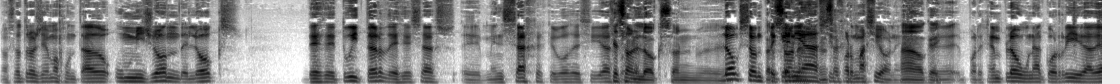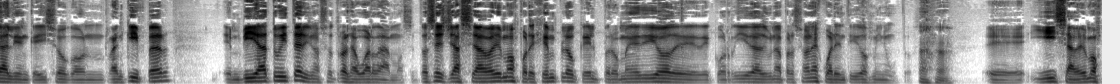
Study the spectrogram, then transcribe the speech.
Nosotros ya hemos juntado un millón de logs desde Twitter, desde esos eh, mensajes que vos decías. ¿Qué son logs? Son, eh, Logs son personas, pequeñas mensajes. informaciones. Ah, ok. Eh, por ejemplo, una corrida de alguien que hizo con Runkeeper envía a Twitter y nosotros la guardamos. Entonces ya sabemos, por ejemplo, que el promedio de, de corrida de una persona es 42 minutos. Ajá. Eh, y sabemos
